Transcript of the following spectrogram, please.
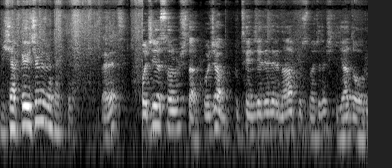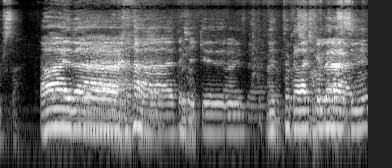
Bir şapkayı üçümüz mü taktık? Evet. Hocaya sormuşlar. Hocam bu tencereleri ne yapıyorsun? Hoca demiş ki ya doğurursa. Hayda. Teşekkür ederim. Bir tokalaşma merasimi.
